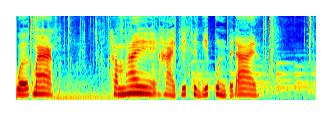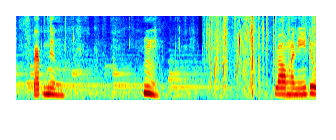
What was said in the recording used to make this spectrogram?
เวิร์กมากทำให้หายคิดถึงญี่ปุ่นไปได้ แป๊บหนึ่งลองอันนี้ดู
